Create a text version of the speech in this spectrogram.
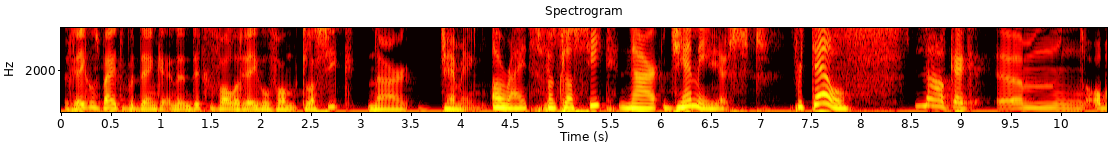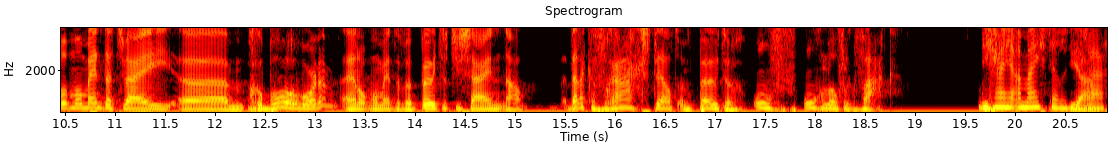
regels bij te bedenken. En in dit geval een regel van klassiek naar jamming. Alright, van Yes. klassiek naar jamming. Juist. Vertel. Nou, kijk, ehm, op het moment dat wij ehm, geboren worden en op het moment dat we peutertjes zijn, nou, welke vraag stelt een peuter ongelooflijk vaak? Die ga je aan mij stellen, die ja, vraag.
